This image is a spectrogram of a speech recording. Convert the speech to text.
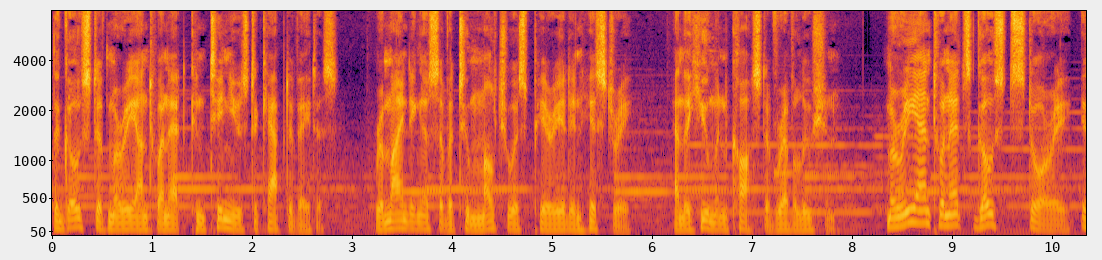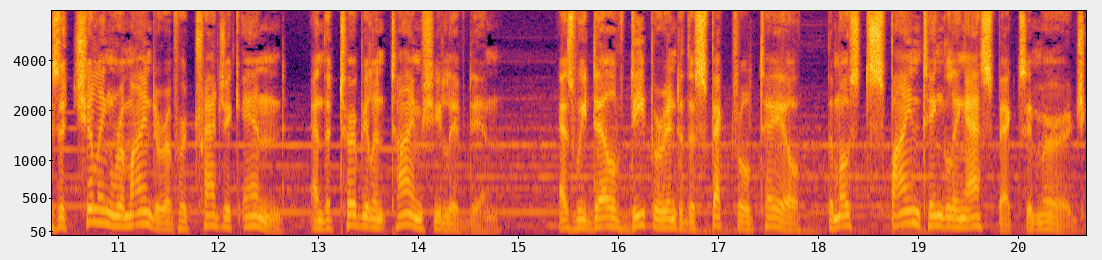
the ghost of Marie Antoinette continues to captivate us, reminding us of a tumultuous period in history and the human cost of revolution. Marie Antoinette's ghost story is a chilling reminder of her tragic end and the turbulent time she lived in. As we delve deeper into the spectral tale, the most spine-tingling aspects emerge,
